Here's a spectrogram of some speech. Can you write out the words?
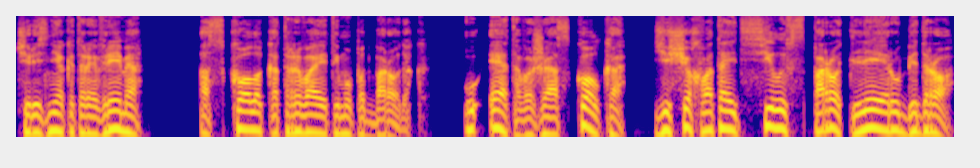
Через некоторое время осколок отрывает ему подбородок. У этого же осколка еще хватает силы вспороть Лееру бедро.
